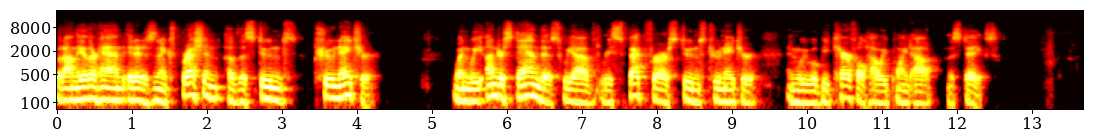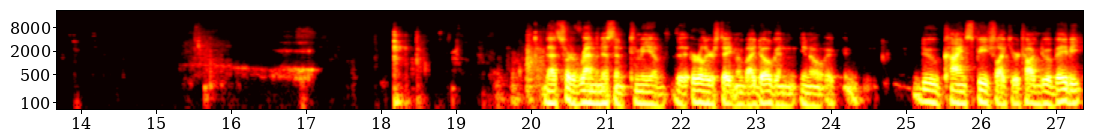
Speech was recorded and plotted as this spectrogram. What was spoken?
but on the other hand, it is an expression of the student's true nature. When we understand this, we have respect for our students' true nature, and we will be careful how we point out mistakes. That's sort of reminiscent to me of the earlier statement by Dogen, you know, do kind speech like you were talking to a baby,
